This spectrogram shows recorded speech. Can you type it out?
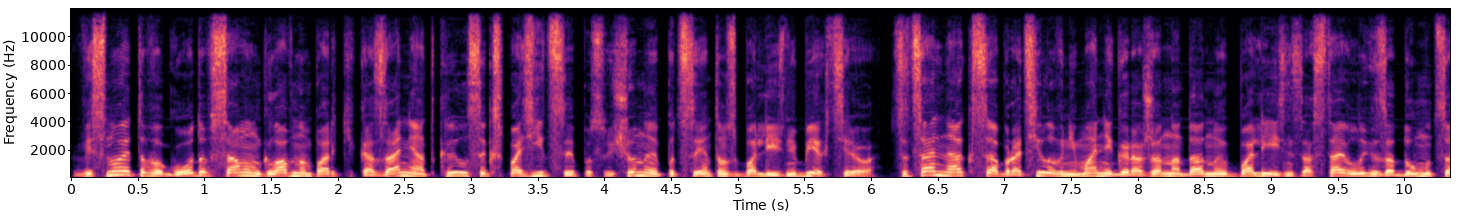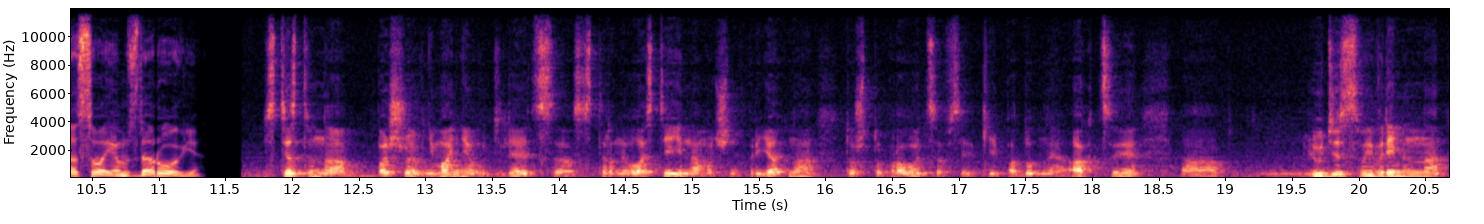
Весной этого года в самом главном парке Казани открылась экспозиция, посвященная пациентам с болезнью Бехтерева. Социальная акция обратила внимание горожан на данную болезнь, заставила их задуматься о своем здоровье. Естественно, большое внимание уделяется со стороны властей, и нам очень приятно то, что проводятся всякие подобные акции, а, люди своевременно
